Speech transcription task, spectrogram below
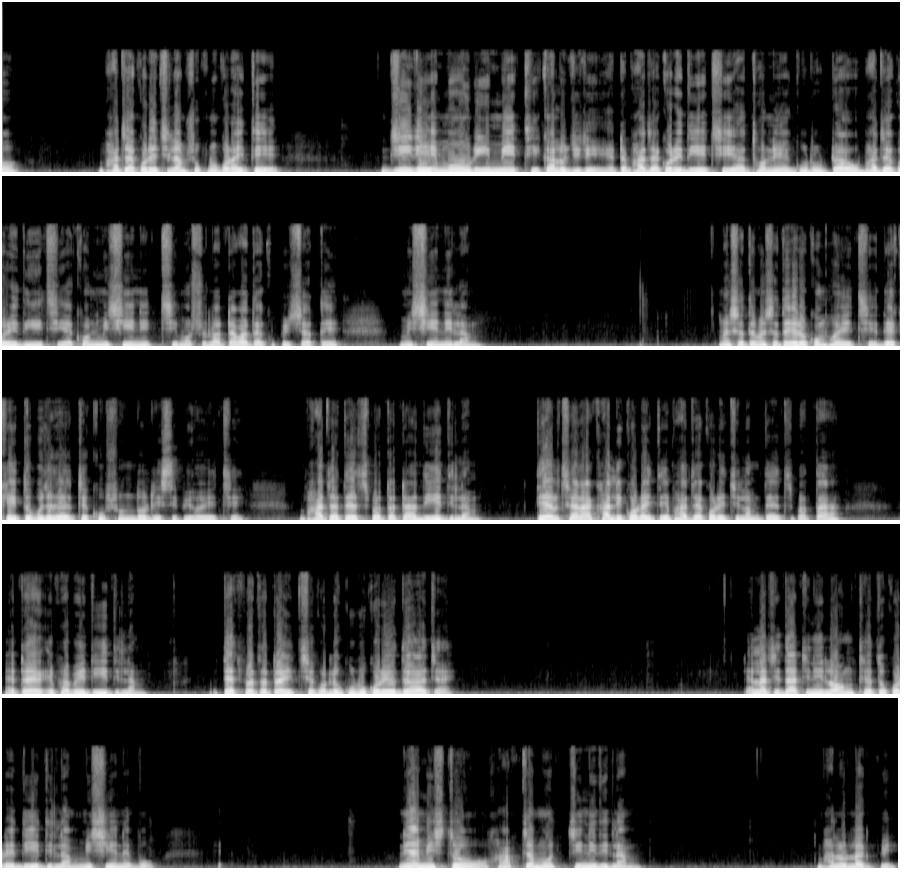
ভাজা করেছিলাম শুকনো কড়াইতে। জিরে, মৌরি, মেথি, কালো জিরে। এটা ভাজা করে দিয়েছি আর ধনে গুঁড়োটাও ভাজা করে দিয়েছি। এখন মিশিয়ে নিচ্ছি। মশলাটা বাঁধাকপির সাথে মিশিয়ে নিলাম। মেশাতে মেশাতে এরকম হয়েছে। দেখেই তো বোঝা যাচ্ছে খুব সুন্দর রেসিপি হয়েছে। ভাজা তেজপাতাটা দিয়ে দিলাম। তেল ছাড়া খালি কড়াইতে ভাজা করেছিলাম তেজপাতা। এটা এভাবে দিয়ে দিলাম। তেজপাতাটা ইচ্ছে করলে গুঁড়ো করেও দেওয়া যায়। এলাচি দারচিনি লং থেতো করে দিয়ে দিলাম, মিশিয়ে নেব। নিরামিষ তো, হাফ চামচ চিনি দিলাম। ভালো লাগবে।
